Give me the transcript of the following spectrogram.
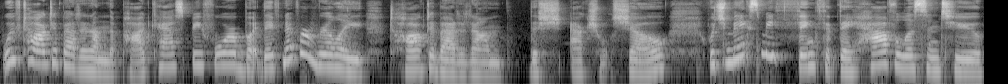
we've talked about it on the podcast before but they've never really talked about it on the sh- actual show which makes me think that they have listened to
